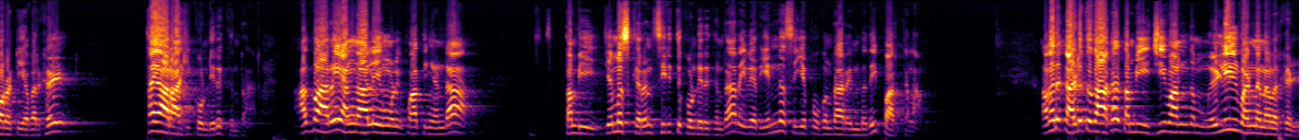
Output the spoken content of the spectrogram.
கொரட்டி அவர்கள் தயாராகி கொண்டிருக்கின்றார். அவ்வாறே அங்காலே உங்களுக்கு பார்த்தீங்கன்னா தம்பி ஜெமஸ்கரன் சிரித்து கொண்டிருக்கின்றார். இவர் என்ன செய்ய போகின்றார் என்பதை பார்க்கலாம். அவருக்கு அடுத்ததாக தம்பி ஜீவானந்தம் எழில் வண்ணன் அவர்கள்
